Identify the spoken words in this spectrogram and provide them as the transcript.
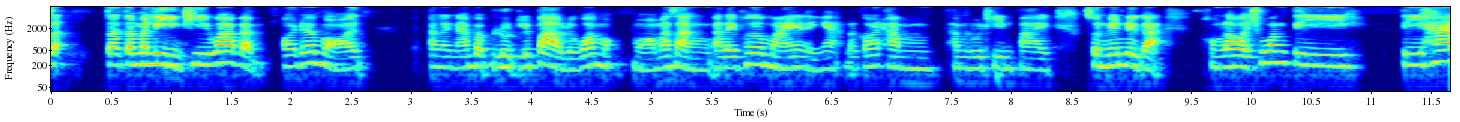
จะจะจะมารีอีกทีว่าแบบออเดอร์หมออะไรนะ แบบหลุดหรือเปล่าหรือว่าหมอหมอมาสั่งอะไรเพิ่มไหมอะไรเงี้ยแล้วก็ทำทำรูทีนไป ส่วนเวรดึกอะ ของเราอะช่วงตี ตีห้า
